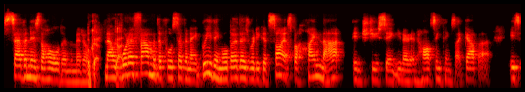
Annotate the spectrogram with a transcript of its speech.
Seven is the hold in the middle. Okay, now, what I found with the four, seven, eight breathing, although there's really good science behind that, introducing, you know, enhancing things like GABA, is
